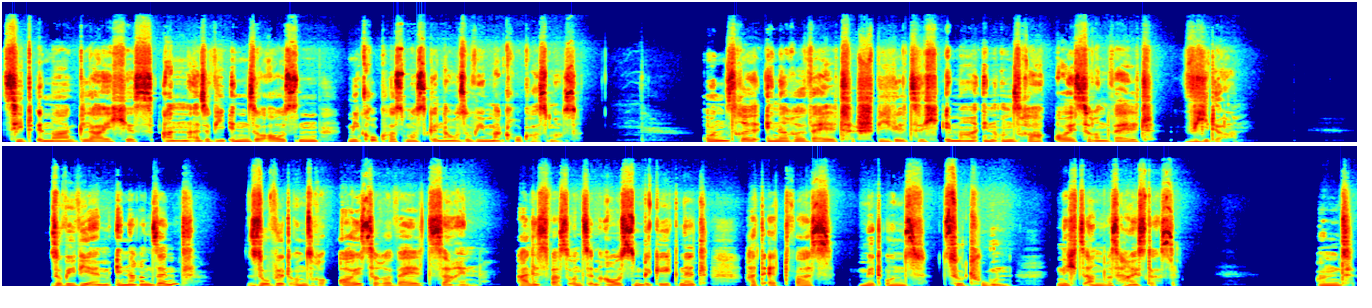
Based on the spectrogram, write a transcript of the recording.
zieht immer Gleiches an. Also wie innen so außen, Mikrokosmos genauso wie Makrokosmos. Unsere innere Welt spiegelt sich immer in unserer äußeren Welt wieder. So wie wir im Inneren sind, so wird unsere äußere Welt sein. Alles, was uns im Außen begegnet, hat etwas mit uns zu tun. Nichts anderes heißt das. Und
